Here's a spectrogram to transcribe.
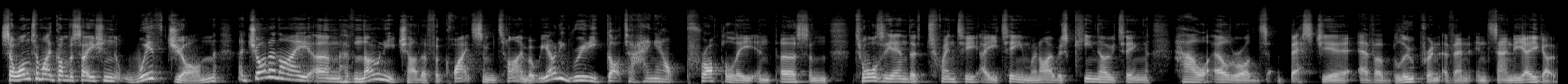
So, on to my conversation with John. And Jon and I um, have known each other for quite some time, but we only really got to hang out properly in person towards the end of 2018 when I was keynoting Hal Elrod's Best Year Ever Blueprint event in San Diego.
